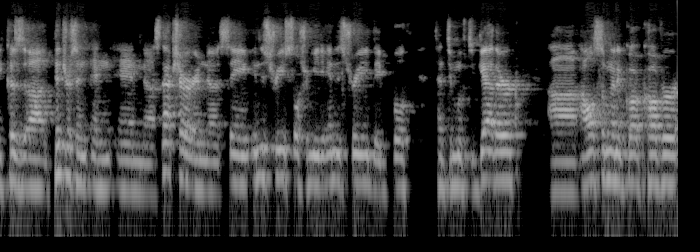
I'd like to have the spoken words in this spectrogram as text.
because uh, Pinterest and, and, and uh, Snapchat are in the same industry, social media industry, they both tend to move together. Uh, also, I'm going to cover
